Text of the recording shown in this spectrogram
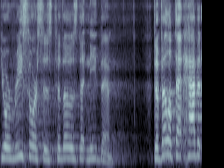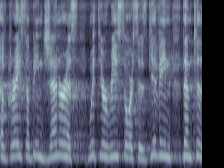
your resources to those that need them. Develop that habit of grace of being generous with your resources, giving them to,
